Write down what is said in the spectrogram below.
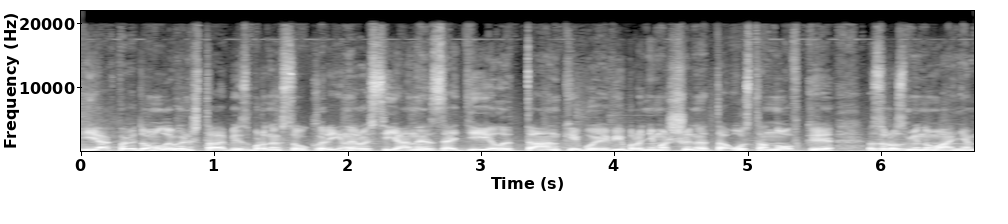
Як повідомили в генштабі збройних сил України, росіяни задіяли танки, бойові бронемашини та установки з розмінування.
